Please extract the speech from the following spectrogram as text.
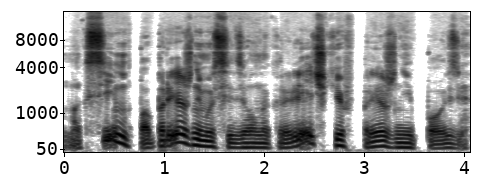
Максим по-прежнему сидел на крылечке в прежней позе.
